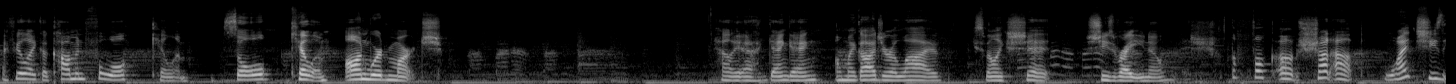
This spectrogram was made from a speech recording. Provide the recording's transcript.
I feel like a common fool. Kill him. Soul, kill him. Onward march. Hell yeah, gang gang. Oh my god, you're alive. You smell like shit. She's right, you know. Shut the fuck up. Shut up. What? She's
